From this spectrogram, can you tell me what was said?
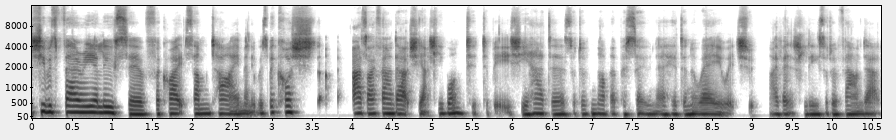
She was very elusive for quite some time, and it was because, as I found out, she actually wanted to be. She had a sort of another persona hidden away, which I eventually sort of found out.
